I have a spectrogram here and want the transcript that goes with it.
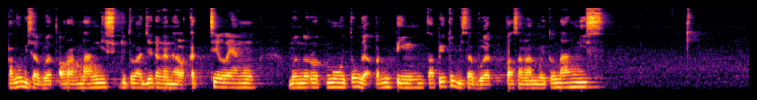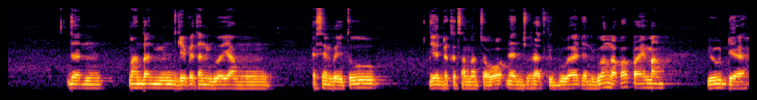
Kamu bisa buat orang nangis gitu aja dengan hal kecil yang menurutmu itu nggak penting tapi itu bisa buat pasanganmu itu nangis. Dan mantan gebetan gue yang SMP itu dia deket sama cowok dan curhat ke gue dan gue nggak apa-apa emang yaudah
